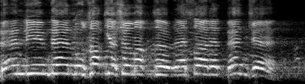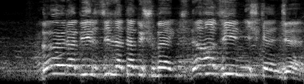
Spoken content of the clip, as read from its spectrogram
Benliğimden uzak yaşamaktır esaret bence. Böyle bir zillete düşmek ne hazin işkence.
